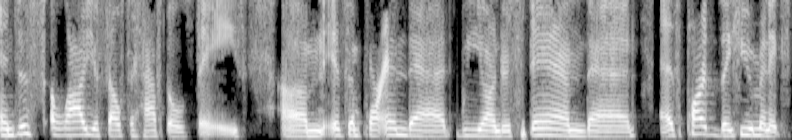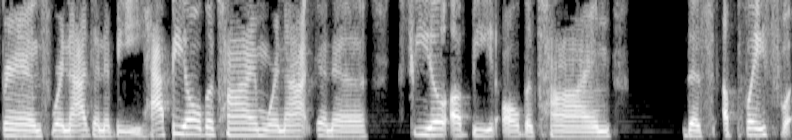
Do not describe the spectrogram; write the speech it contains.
and just allow yourself to have those days. Um, it's important that we understand that as part of the human experience, we're not going to be happy all the time. We're not going to feel upbeat all the time. There's a place for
